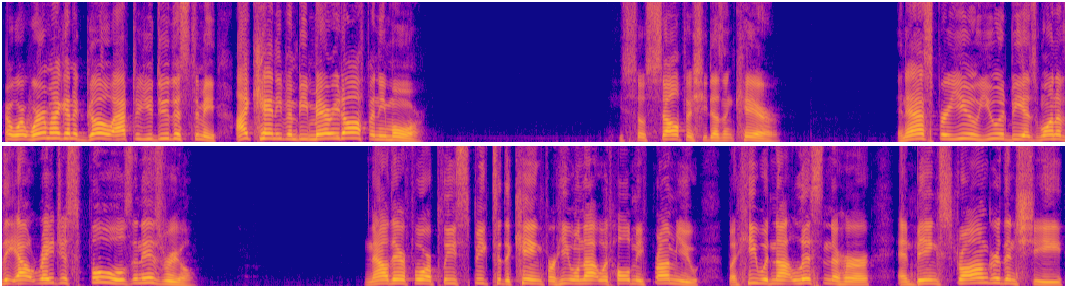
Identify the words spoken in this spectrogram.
Where, where am I going to go after you do this to me? I can't even be married off anymore. He's so selfish, he doesn't care. And as for you, you would be as one of the outrageous fools in Israel. Now, therefore, please speak to the king, for he will not withhold me from you. But he would not listen to her, and being stronger than she,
